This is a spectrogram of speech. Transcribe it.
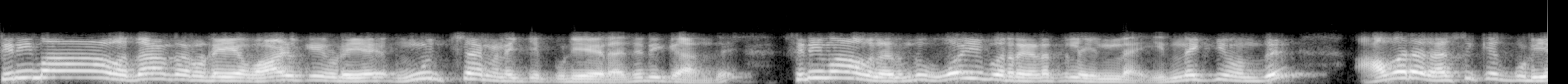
சினிமாவை தான் தன்னுடைய வாழ்க்கையுடைய மூச்சா நினைக்கக்கூடிய ரஜினிகாந்த் சினிமாவுல இருந்து ஓய்வு பெற இடத்துல இல்லை. இன்னைக்கு வந்து அவரை ரசிக்கக்கூடிய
